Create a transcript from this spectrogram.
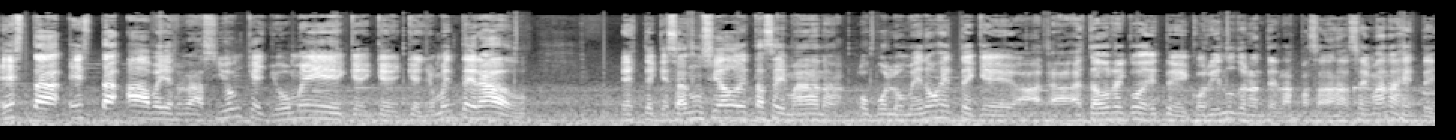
esta, esta aberración que yo me que, que, yo me he enterado este que se ha anunciado esta semana o por lo menos este que ha, estado este, corriendo durante las pasadas semanas este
